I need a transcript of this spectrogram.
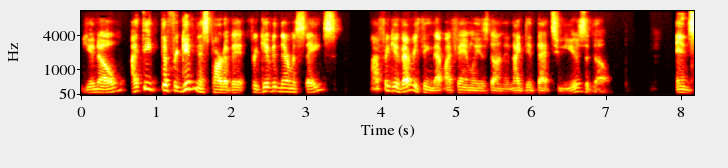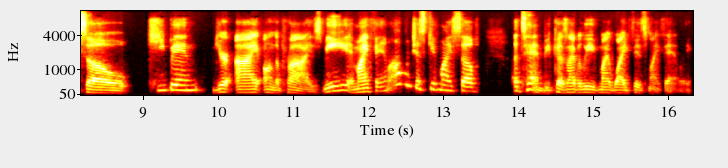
you know, I think the forgiveness part of it, forgiving their mistakes, I forgive everything that my family has done. And I did that two years ago. And so keeping your eye on the prize, me and my family, I would just give myself a 10 because I believe my wife is my family.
